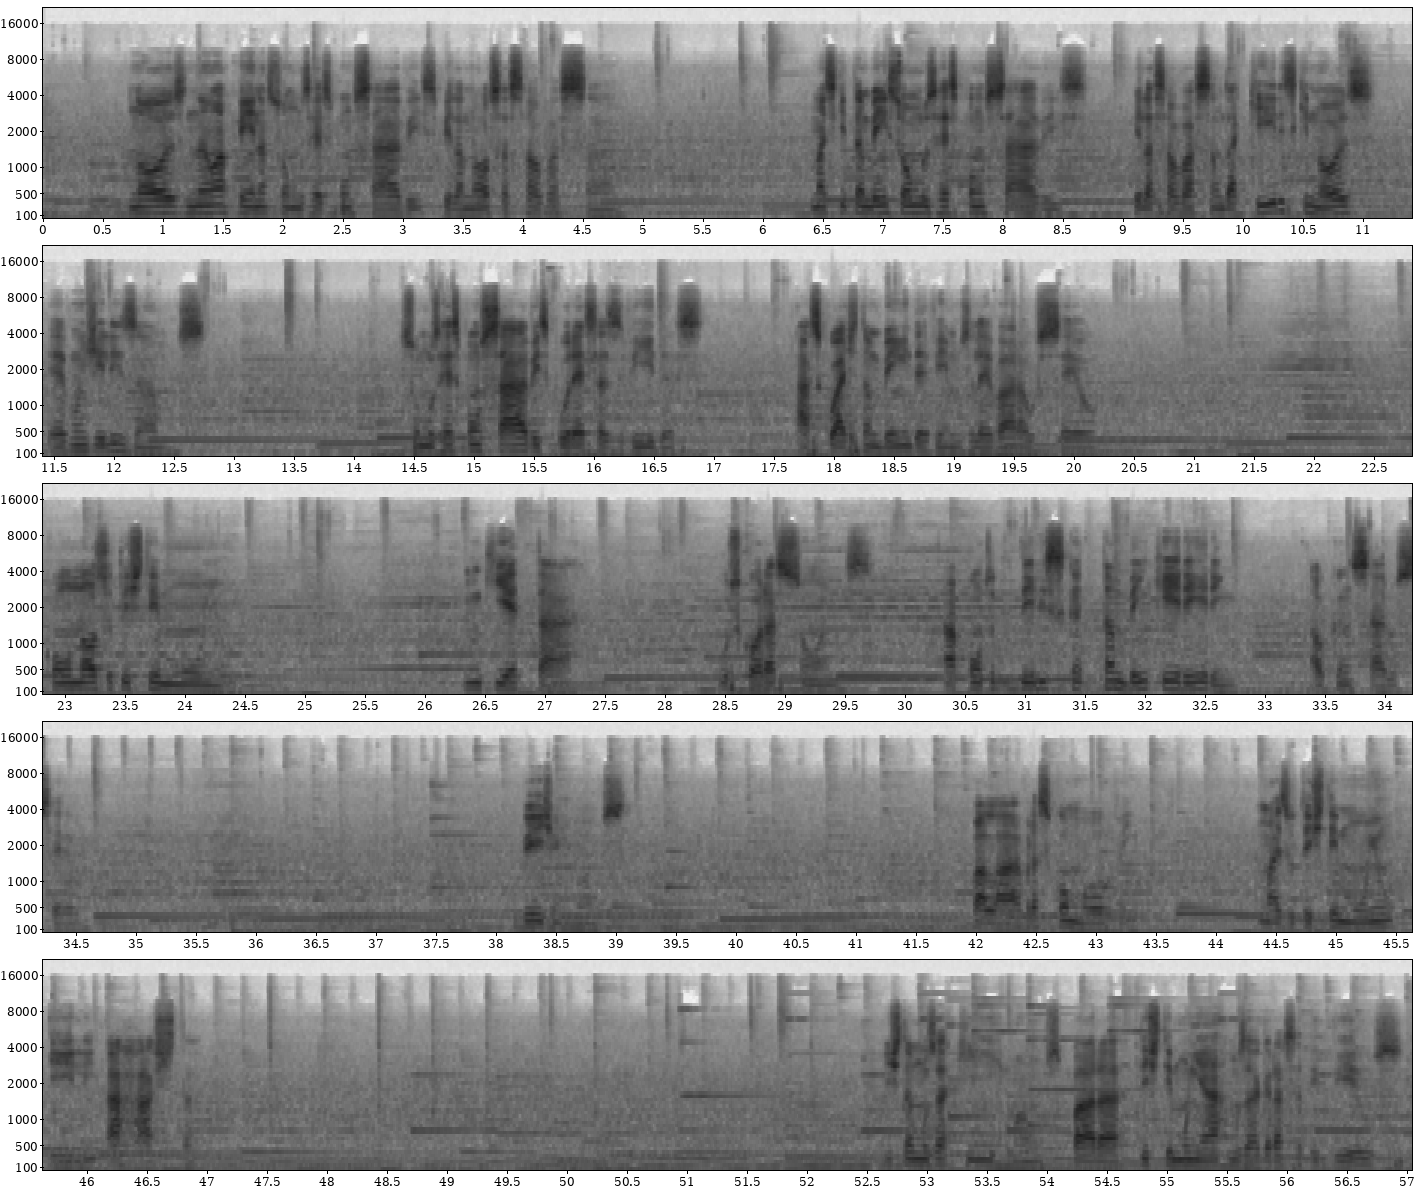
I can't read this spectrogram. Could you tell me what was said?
nós não apenas somos responsáveis pela nossa salvação, mas que também somos responsáveis pela salvação daqueles que nós evangelizamos. Somos responsáveis por essas vidas, as quais também devemos levar ao céu. Com o nosso testemunho, inquietar os corações a ponto de deles também quererem alcançar o céu. Vejam, irmãos, palavras comovem, mas o testemunho ele arrasta. Estamos aqui, irmãos, para testemunharmos a graça de Deus.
